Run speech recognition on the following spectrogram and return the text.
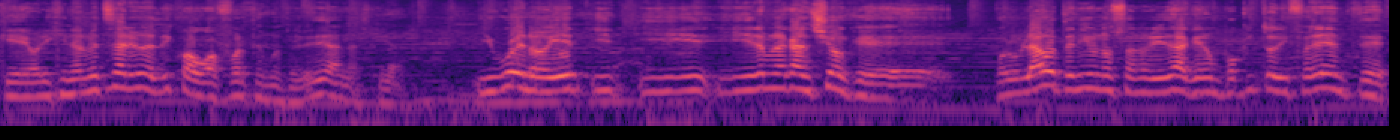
que originalmente salió en el disco Aguafuertes Montevideanas. Claro. Y bueno, y, y- y- y era una canción que por un lado tenía una sonoridad que era un poquito diferente,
